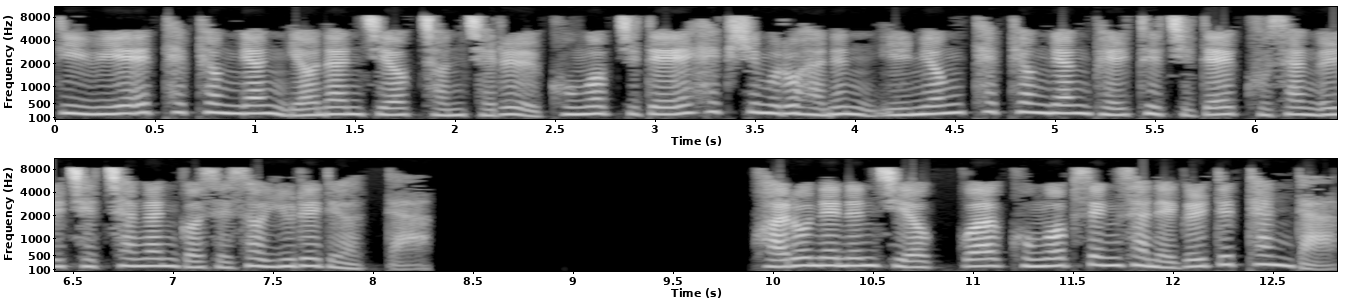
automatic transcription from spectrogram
띠 위에 태평양 연안 지역 전체를 공업지대의 핵심으로 하는 일명 태평양 벨트 지대 구상을 제창한 것에서 유래되었다. 괄호내는 지역과 공업 생산액을 뜻한다.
